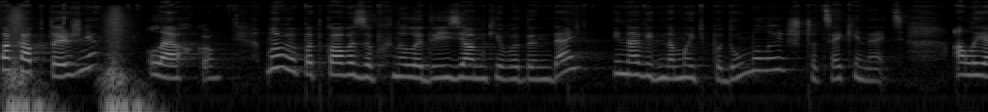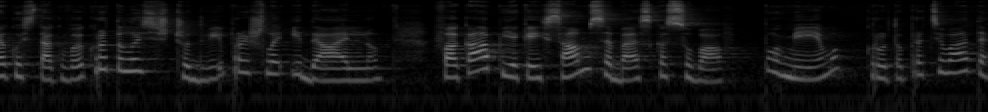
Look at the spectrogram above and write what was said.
Факап тижня легко. Ми випадково запхнули дві зйомки в один день і навіть на мить подумали, що це кінець. Але якось так викрутилось, що дві пройшли ідеально. Факап, який сам себе скасував. Повміємо круто працювати.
